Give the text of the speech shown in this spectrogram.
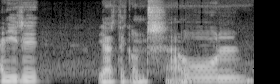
Aire... Con Saúl...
